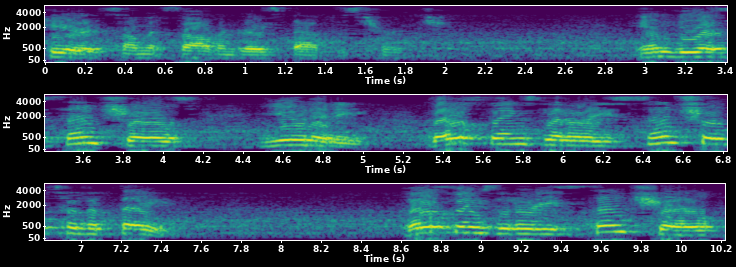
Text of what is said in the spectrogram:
here at Summit Sovereign Grace Baptist Church. In the essentials, unity. Those things that are essential to the faith. Those things that are essential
